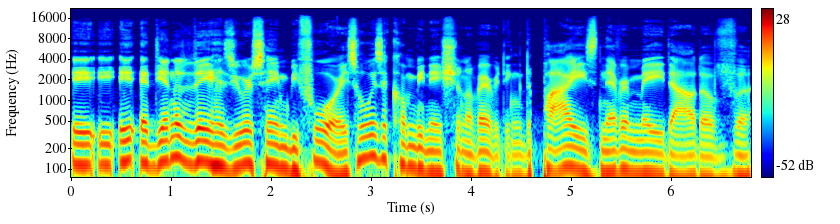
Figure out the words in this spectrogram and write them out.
i i at the end of the day, as you were saying before, it's always a combination of everything. The pie is never made out of, uh,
